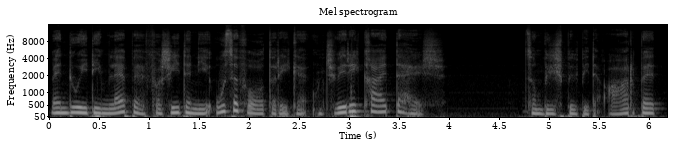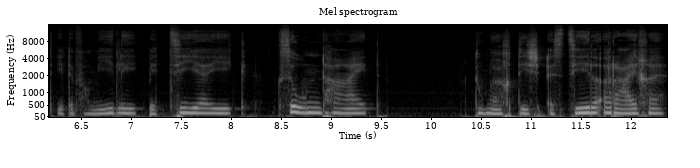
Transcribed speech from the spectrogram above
Wenn du in deinem Leben verschiedene Herausforderungen und Schwierigkeiten hast, zum Beispiel bei der Arbeit, in der Familie, Beziehung, Gesundheit, du möchtest ein Ziel erreichen,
